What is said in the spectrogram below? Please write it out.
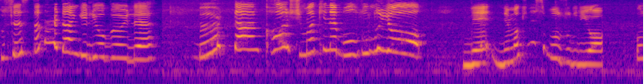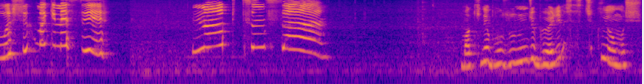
bu ses de nereden geliyor böyle? Böğürtlen koş makine bozuluyor. Ne? Ne makinesi bozuluyor? Bulaşık makinesi. Ne yaptın? Makine bozulunca böyle mi ses çıkıyormuş?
